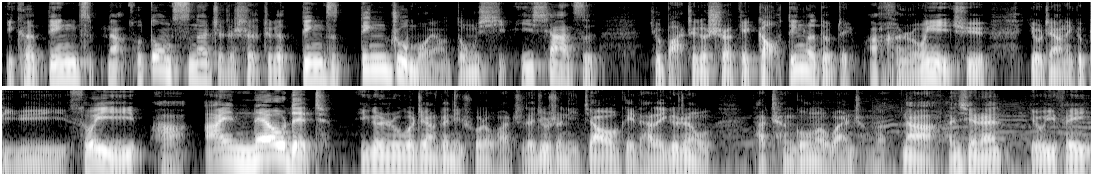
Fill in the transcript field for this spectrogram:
一颗钉子，那做动词呢，指的是这个钉子钉住某样东西，一下子就把这个事儿给搞定了，对不对？啊，很容易去有这样的一个比喻意义。所以啊，I nailed it。一个人如果这样跟你说的话，指的就是你交给他的一个任务，他成功的完成了。那很显然，刘亦菲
